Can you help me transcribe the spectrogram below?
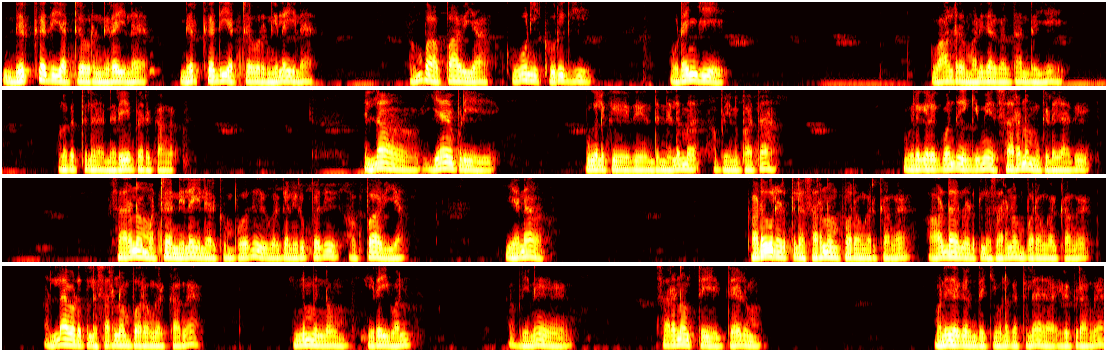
நெற்கதியற்ற ஒரு நிறையில் நெற்கதியற்ற ஒரு நிலையில் ரொம்ப அப்பாவியாக கூணி குறுகி உடைஞ்சி வாழ்கிற மனிதர்கள் தான் இன்றைக்கு உலகத்தில் நிறைய பேர் இருக்காங்க. எல்லாம் ஏன் இப்படி உங்களுக்கு இது இந்த நிலைமை அப்படின்னு பார்த்தா இவர்களுக்கு வந்து எங்கேயுமே சரணம் கிடையாது. சரணமற்ற நிலையில் இருக்கும்போது இவர்கள் இருப்பது அப்பாவியா? ஏன்னா கடவுளிடத்தில் சரணம் போகிறவங்க இருக்காங்க ஆண்டவனிடத்தில் சரணம் போகிறவங்க இருக்காங்க அல்லாவிடத்தில் சரணம் போகிறவங்க இருக்காங்க இன்னும் இன்னும் இறைவன் அப்படின்னு சரணத்தை தேடும் மனிதர்கள் இன்றைக்கு உலகத்தில் இருக்கிறாங்க.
